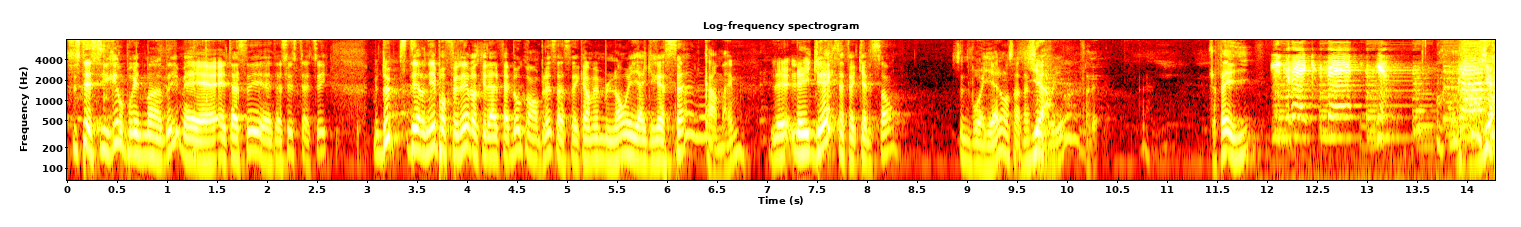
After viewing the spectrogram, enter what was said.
Si c'était Siri, on pourrait demander, mais elle est assez, elle est assez statique. Mais deux petits derniers pour finir, parce que l'alphabet au complet, ça serait quand même long et agressant. là. Quand même. Le, le Y, ça fait quel son? C'est une voyelle, on s'entend que c'est Ya. une voyelle? Ça fait I. Y fait Y. Yo-yo.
